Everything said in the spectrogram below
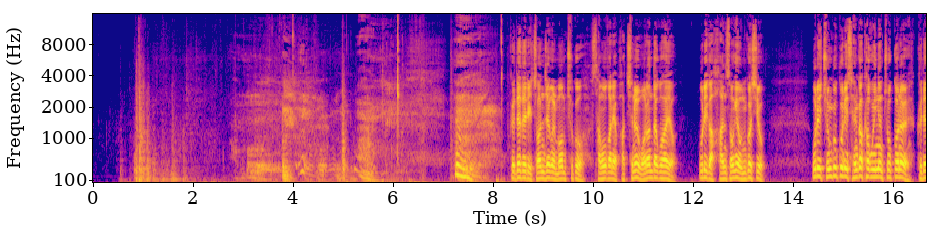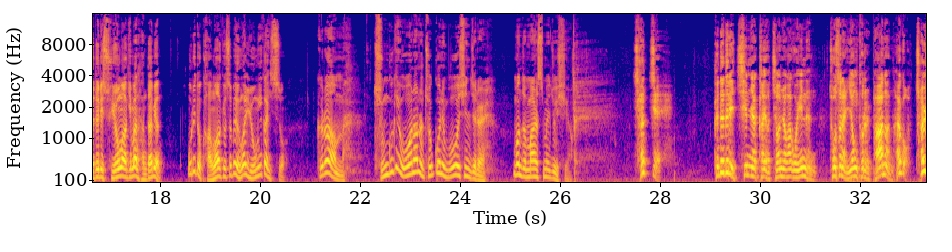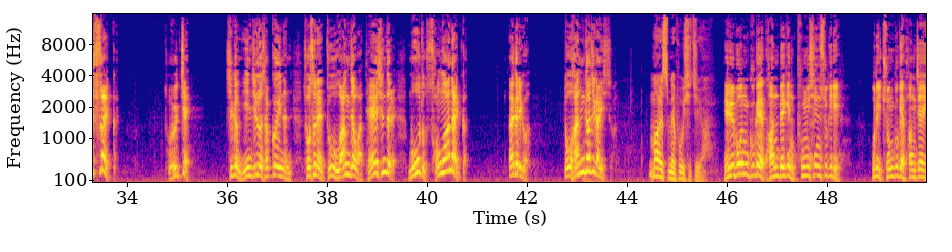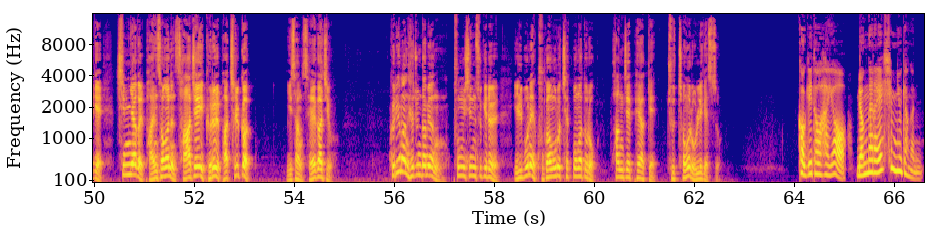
그대들이 전쟁을 멈추고 상호간의 화친을 원한다고 하여 우리가 한성에 온 것이오. 우리 중국군이 생각하고 있는 조건을 그대들이 수용하기만 한다면 우리도 강화 교섭에 응할 용의가 있어. 그럼 중국이 원하는 조건이 무엇인지를 먼저 말씀해 주시오. 첫째, 그대들이 침략하여 점령하고 있는 조선의 영토를 반환하고 철수할 것. 둘째, 지금 인질로 잡고 있는 조선의 두 왕자와 대신들을 모두 송환할 것. 아 그리고 또 한 가지가 있어. 말씀해 보시지요. 일본국의 관백인 풍신수길이 우리 중국의 황제에게 침략을 반성하는 사죄의 글을 바칠 것. 이상 세 가지요. 그리만 해준다면 풍신수길을 일본의 국왕으로 책봉하도록 황제 폐하께 주청을 올리겠소. 거기 더하여 명나라의 십류경은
